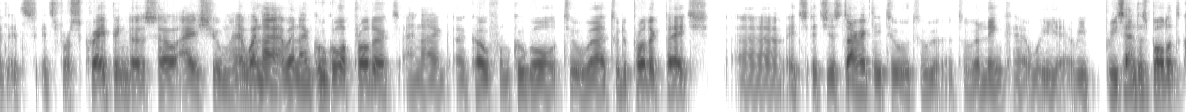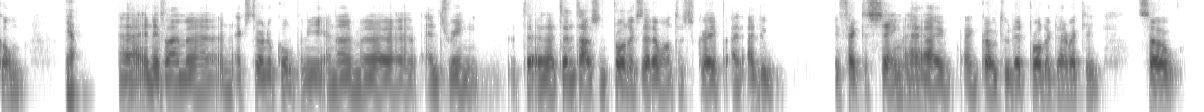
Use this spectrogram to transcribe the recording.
it, it's it's for scraping those. So I assume hey, when I when I Google a product and I uh, go from Google to uh, to the product page, uh, it's it's just directly to to to a link uh, we uh, we present as bol.com. Yeah. Uh, and if I'm a, an external company and I'm uh, entering t- uh, ten thousand products that I want to scrape, I, I do in fact the same. I, I go to that product directly. So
